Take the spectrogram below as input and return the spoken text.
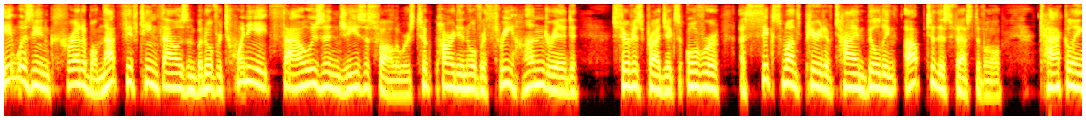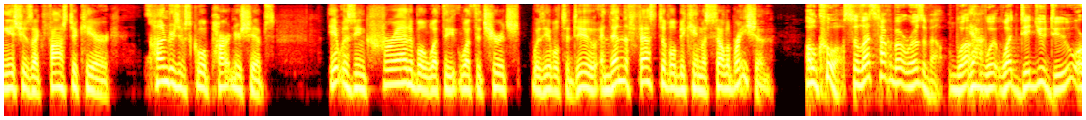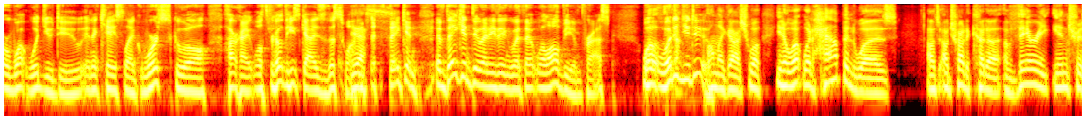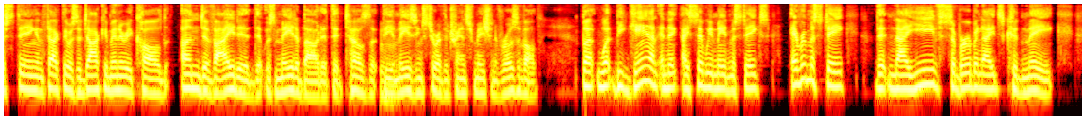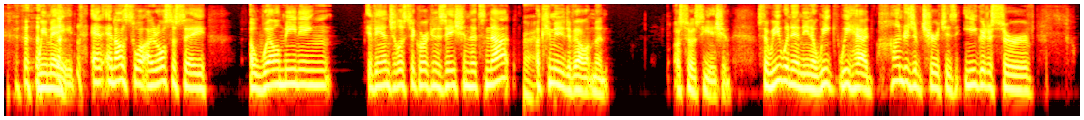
It was incredible. Not 15,000, but over 28,000 Jesus followers took part in over 300 service projects over a six month period of time building up to this festival, tackling issues like foster care, hundreds of school partnerships. It was incredible what the what the church was able to do. And then the festival became a celebration. Oh, cool. So let's talk about Roosevelt. What, yeah. what, what did you do, or what would you do in a case like worst school? All right, we'll throw these guys this one. Yes. If they can, if they can do anything with it, we'll all be impressed. Well, what did you do? Oh my gosh. Well, you know what? What happened was I'll, I'll try to cut a, a, very interesting. In fact, there was a documentary called Undivided that was made about it that tells the, the mm-hmm. amazing story of the transformation of Roosevelt. But what began, and I said we made mistakes. Every mistake that naive suburbanites could make, we made. and and also, I'd also say a well-meaning evangelistic organization that's not right. a community development association. So we went in, you know, we we had hundreds of churches eager to serve.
